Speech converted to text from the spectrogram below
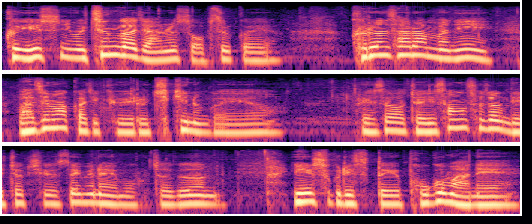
그 예수님을 증거하지 않을 수 없을 거예요. 그런 사람만이 마지막까지 교회를 지키는 거예요. 그래서 저희 성서적 내적 치유 세미나의 목적은 예수 그리스도의 복음 안에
